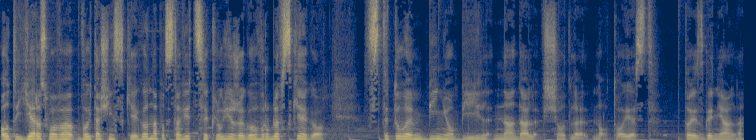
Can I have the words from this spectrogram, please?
od Jarosława Wojtasińskiego na podstawie cyklu Jerzego Wróblewskiego z tytułem Biniobil nadal w siodle. No to jest, to jest genialne.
